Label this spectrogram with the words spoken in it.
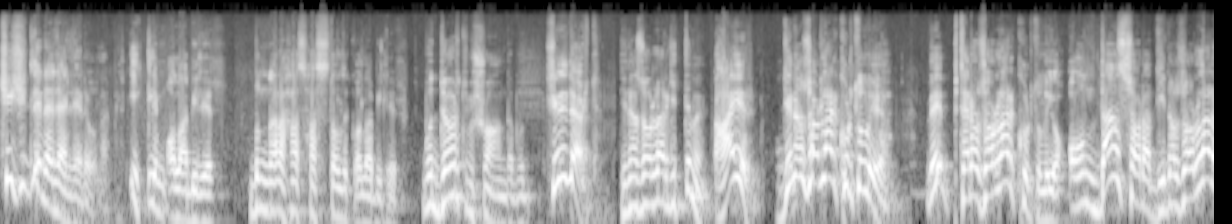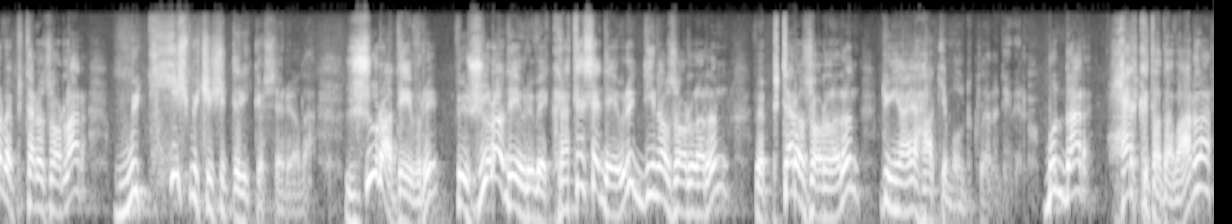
Çeşitli nedenleri olabilir. İklim olabilir. Bunlara has hastalık olabilir. Bu dört mü şu anda bu? Şimdi dört. Dinozorlar gitti mi? Hayır. Dinozorlar kurtuluyor. Ve pterozorlar kurtuluyor. Ondan sonra dinozorlar ve pterozorlar müthiş bir çeşitlilik gösteriyorlar. Jura devri ve Jura devri ve Kratese devri dinozorların ve pterozorların dünyaya hakim oldukları devir. Bunlar her kıtada varlar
